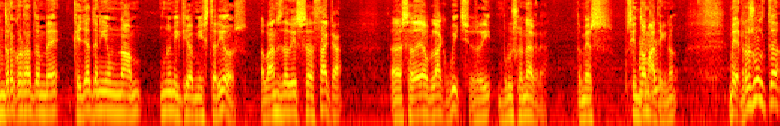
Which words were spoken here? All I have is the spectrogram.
hem de recordar també que ja tenia un nom una mica misteriós abans de dir-se Zaka, eh, se deia Black Witch, és a dir, bruixa negra. També és simptomàtic, no? Bé, resulta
